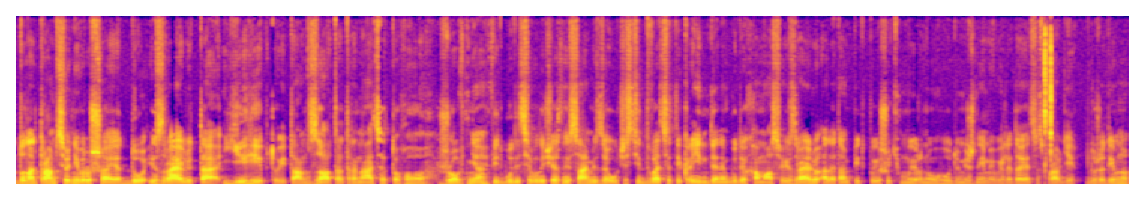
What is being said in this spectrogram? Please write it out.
Дональд Трамп сьогодні вирушає до Ізраїлю та Єгипту. І там завтра, 13 жовтня, відбудеться величезний саміт за участі 20 країн, де не буде Хамасу Ізраїлю, але там підпишуть мирну угоду між ними. Виглядає це справді дуже дивно.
